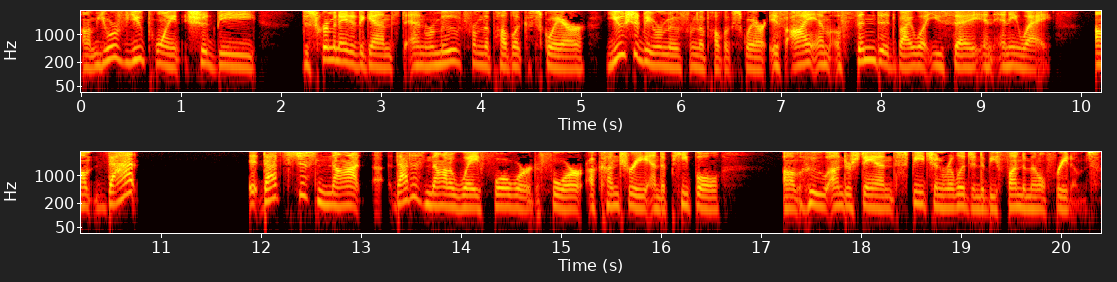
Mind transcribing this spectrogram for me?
Um, your viewpoint should be discriminated against and removed from the public square. You should be removed from the public square if I am offended by what you say in any way. Um, that it, that's just not that is not a way forward for a country and a people um, who understand speech and religion to be fundamental freedoms.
